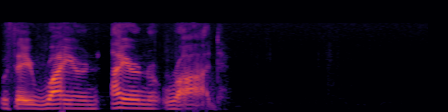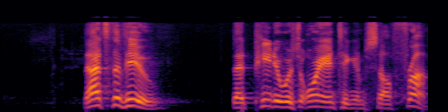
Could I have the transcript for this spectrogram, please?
with a iron, iron rod. That's the view that Peter was orienting himself from.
